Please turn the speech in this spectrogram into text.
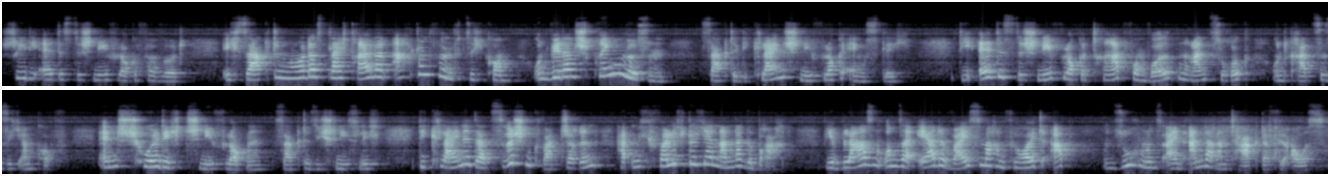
schrie die älteste Schneeflocke verwirrt. Ich sagte nur, dass gleich 358 kommt und wir dann springen müssen, sagte die kleine Schneeflocke ängstlich. Die älteste Schneeflocke trat vom Wolkenrand zurück und kratzte sich am Kopf. Entschuldigt, Schneeflocken, sagte sie schließlich. Die kleine Dazwischenquatscherin hat mich völlig durcheinander gebracht. Wir blasen unser Erde weismachen für heute ab und suchen uns einen anderen Tag dafür aus.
